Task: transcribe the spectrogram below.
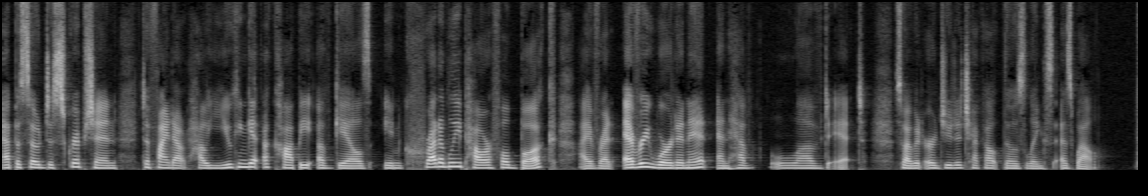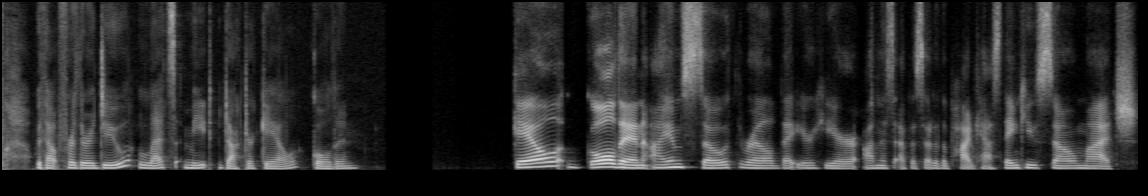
episode description to find out how you can get a copy of Gail's incredibly powerful book. I've read every word in it and have loved it. So I would urge you to check out those links as well. Without further ado, let's meet Dr. Gail Golden. Gail Golden, I am so thrilled that you're here on this episode of the podcast. Thank you so much.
